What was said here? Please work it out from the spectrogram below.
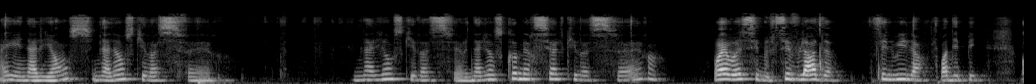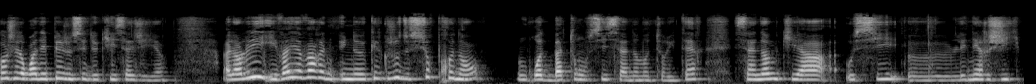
Ah, il y a une alliance, une alliance qui va se faire. Une alliance qui va se faire, une alliance commerciale qui va se faire. Ouais, ouais, c'est Vlad. C'est lui, là, roi d'épée. Quand j'ai le roi d'épée, je sais de qui il s'agit. Hein. Alors lui, il va y avoir une, quelque chose de surprenant. Le roi de bâton aussi, c'est un homme autoritaire. C'est un homme qui a aussi euh, l'énergie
